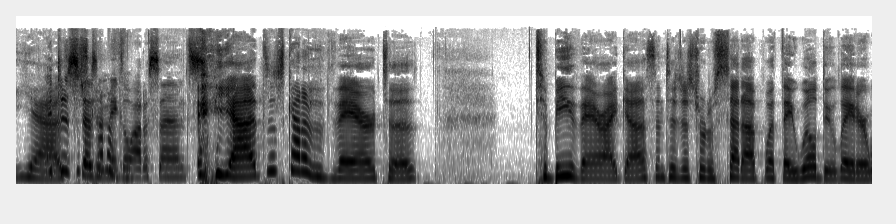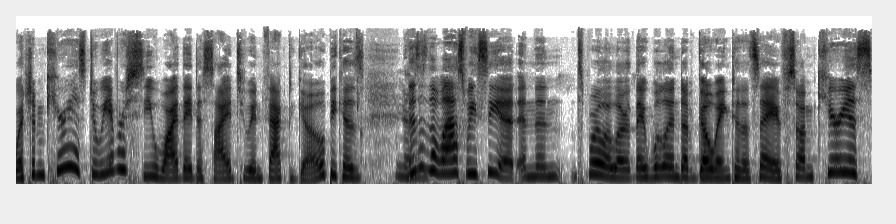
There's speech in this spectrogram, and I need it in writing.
Yeah. it it's just doesn't make of- a lot of sense. yeah, it's just kind of there to to be there, I guess, and to just sort of set up what they will do later, which I'm curious, do we ever see why they decide to in fact go? Because this is the last we see it, and then spoiler alert, they will end up going to the safe. So I'm curious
